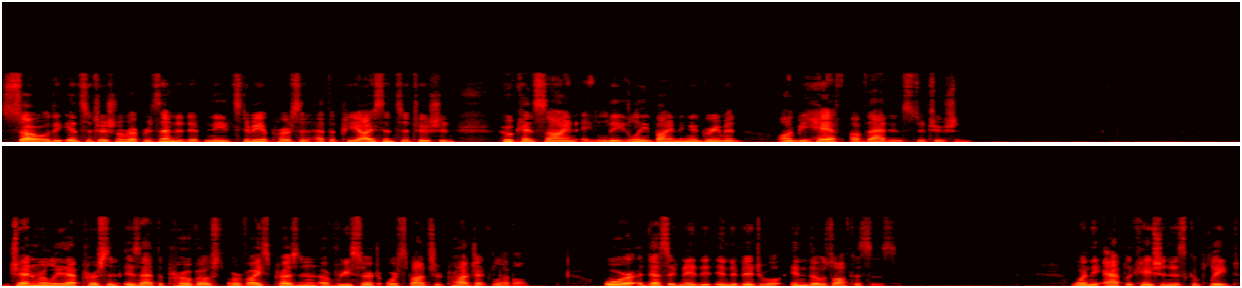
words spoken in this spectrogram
So, the institutional representative needs to be a person at the PI's institution who can sign a legally binding agreement on behalf of that institution. Generally, that person is at the provost or vice president of research or sponsored project level, or a designated individual in those offices. When the application is complete,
